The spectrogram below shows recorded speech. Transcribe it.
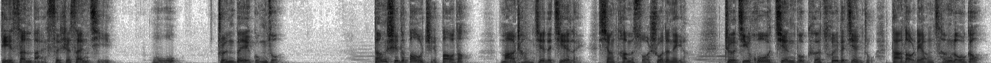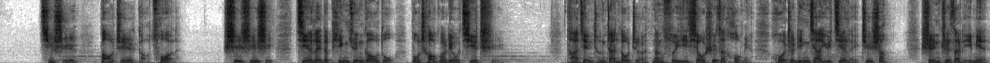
第三百四十三集，五，准备工作。当时的报纸报道，马场街的街垒像他们所说的那样，这几乎坚不可摧的建筑达到两层楼高。其实报纸搞错了，事实是街垒的平均高度不超过六七尺，它建成战斗者能随意消失在后面，或者凌驾于街垒之上，甚至在里面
